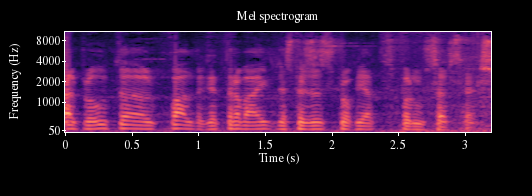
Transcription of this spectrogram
el producte del qual d'aquest treball després és expropiat per uns tercers.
